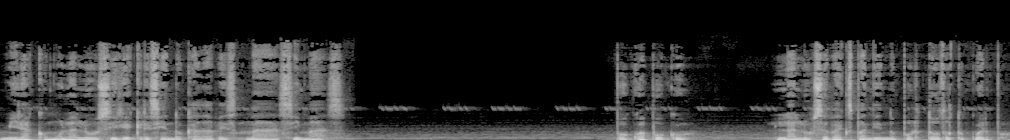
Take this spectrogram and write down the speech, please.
mira cómo la luz sigue creciendo cada vez más y más Poco a poco, la luz se va expandiendo por todo tu cuerpo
